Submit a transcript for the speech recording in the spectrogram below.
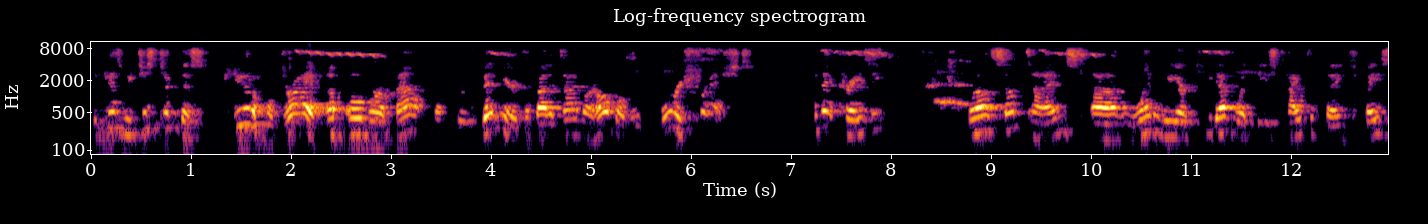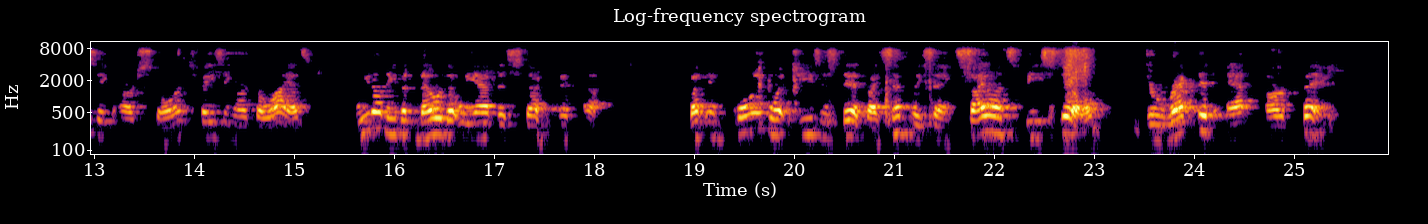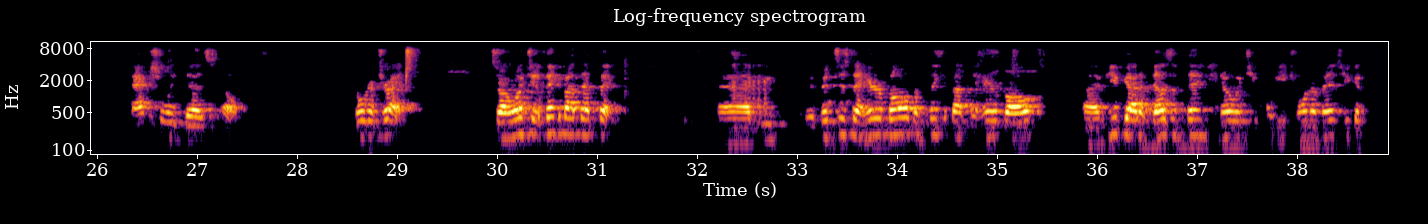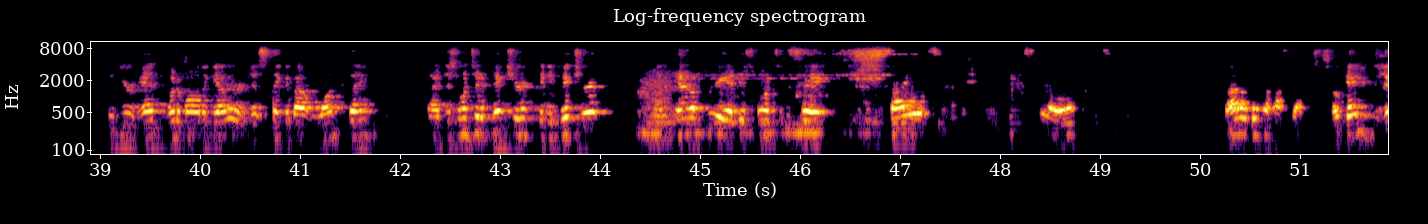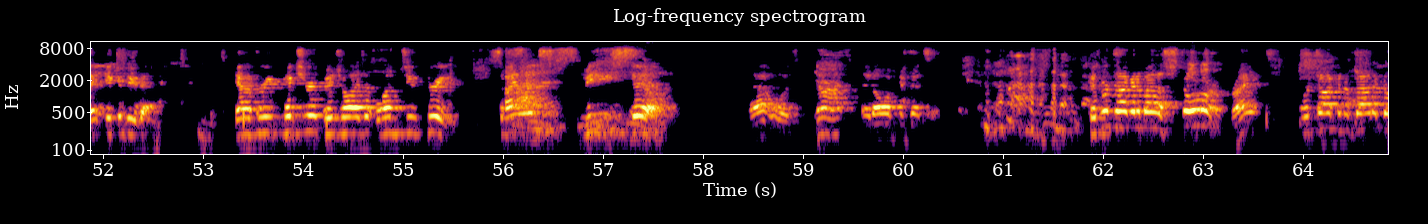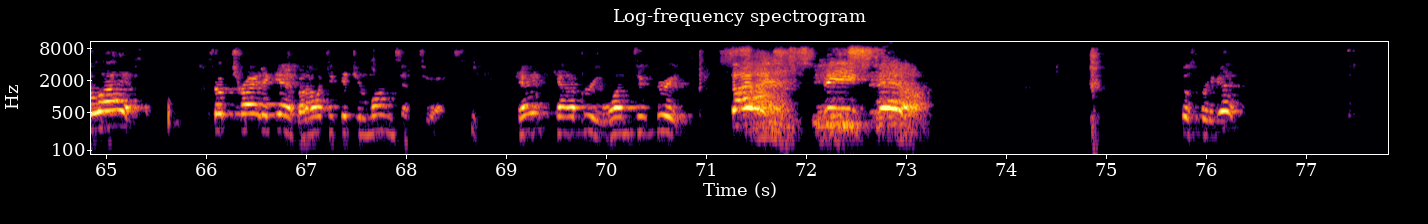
Because we just took this beautiful drive up over a mountain through vineyards, and by the time we're home, we're refreshed. Isn't that crazy? Well, sometimes uh, when we are keyed up with these types of things, facing our storms, facing our Goliaths, we don't even know that we have this stuff pent up. But employing what Jesus did by simply saying, Silence, be still, directed at our faith, actually does help. So we're going to try it. So I want you to think about that thing. Uh, if, you, if it's just a hairball, then think about the hairball. Uh, if you've got a dozen things, you know what you, each one of them is. You can, in your head, put them all together and just think about one thing. I just want you to picture it. Can you picture it? On count of three, I just want you to say, silence, be still, louder than the hot dogs. Okay? You can do that. Count of three, picture it, visualize it. One, two, three. Silence, be still. That was not at all convincing. Because we're talking about a storm, right? We're talking about a Goliath. So try it again, but I want you to get your lungs into it. Okay? Count of three. One, two, three. Silence, be still. Feels pretty good.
